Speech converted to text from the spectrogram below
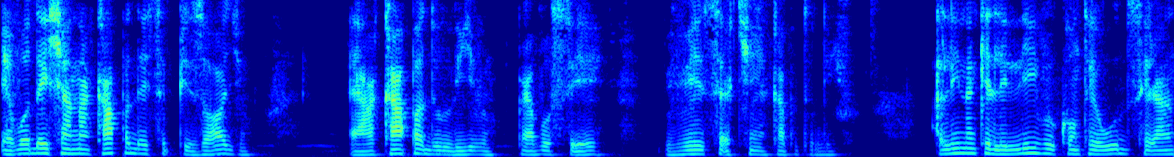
Eu vou deixar na capa desse episódio é a capa do livro para você ver certinho a capa do livro. Ali naquele livro o conteúdo será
